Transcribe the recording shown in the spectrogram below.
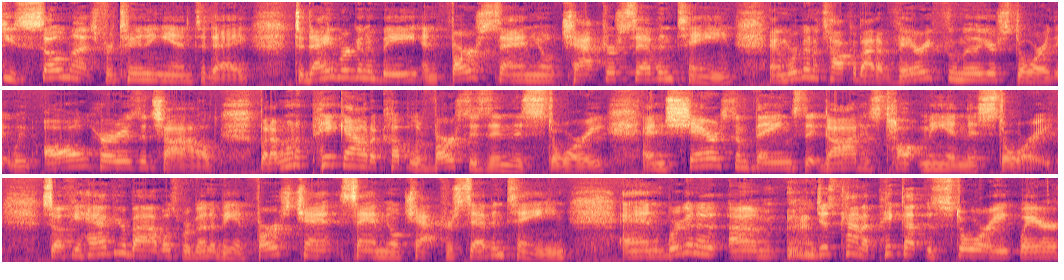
you so much for tuning in today. Today we're going to be in 1 Samuel chapter 17, and we're going to talk about a very familiar story that we've all heard as a child, but I want to pick out a couple of verses in this story and share some things that God has taught me in this story. So if you have your Bibles, we're going to be in 1 Samuel chapter 17, and we're going to um, just kind of pick up the story where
